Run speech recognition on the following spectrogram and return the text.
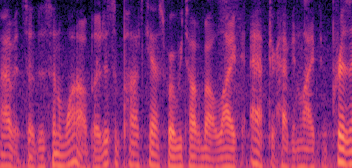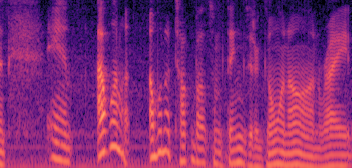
I haven't said this in a while, but it's a podcast where we talk about life after having life in prison. And I want to I want to talk about some things that are going on, right?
